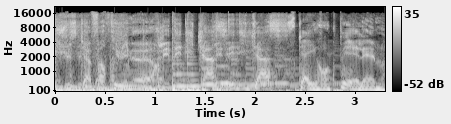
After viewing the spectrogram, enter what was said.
Jusqu'à 21h, les dédicaces, les dédicaces Skyrock PLM.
